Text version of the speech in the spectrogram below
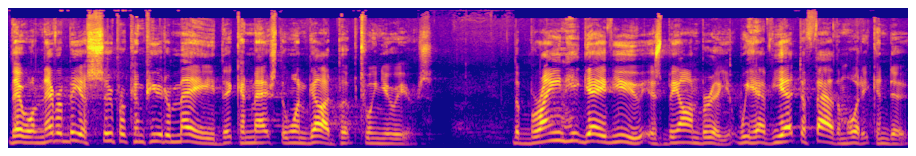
There will never be a supercomputer made that can match the one God put between your ears. The brain He gave you is beyond brilliant. We have yet to fathom what it can do.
